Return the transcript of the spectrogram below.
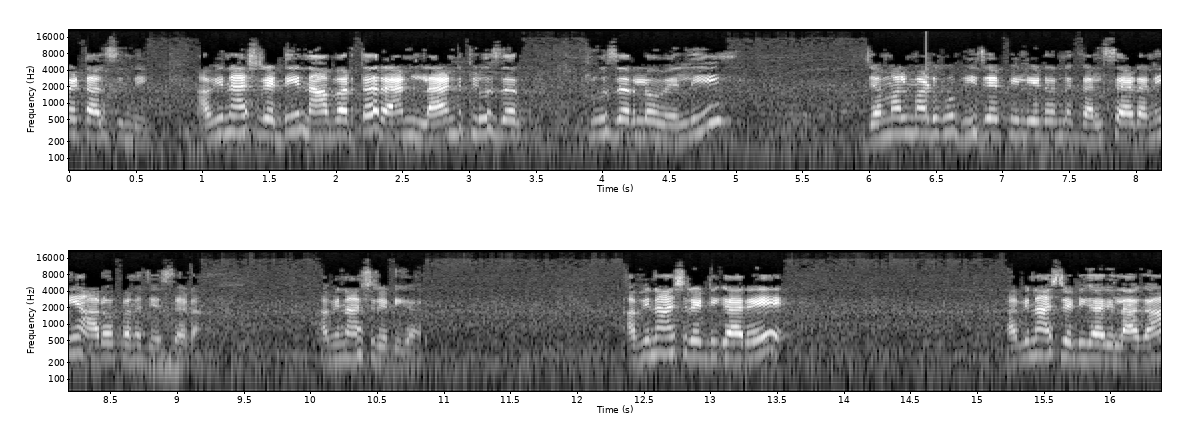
పెట్టాల్సింది? అవినాష్ రెడ్డి నా భర్త ర్యాండ్ ల్యాండ్ క్లూజర్ క్రూజర్లో వెళ్ళి జమల్ మడుగు బీజేపీ లీడర్ని కలిశాడని ఆరోపణ చేశాడు? అవినాష్ రెడ్డి గారు. అవినాష్ రెడ్డి గారే అవినాష్ రెడ్డి గారి లాగా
